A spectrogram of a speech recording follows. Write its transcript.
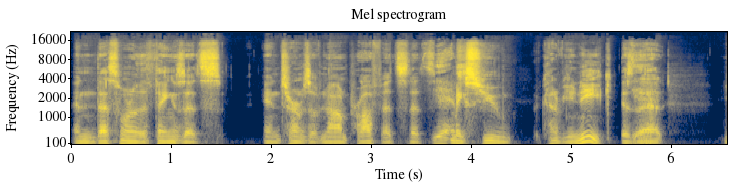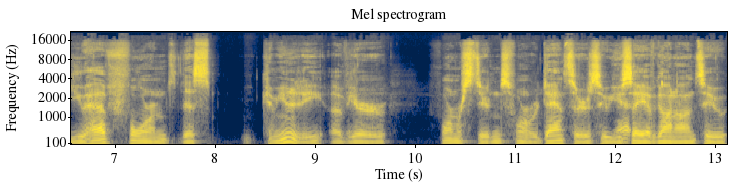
And that's one of the things that's in terms of nonprofits that Yes. makes you kind of unique is Yeah. that you have formed this community of your former students, former dancers who you say have gone on to,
